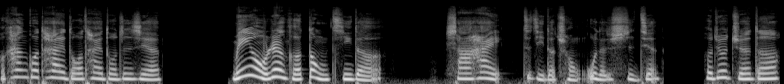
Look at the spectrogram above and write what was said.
我看过太多太多这些没有任何动机的杀害自己的宠物的事件，我就觉得，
